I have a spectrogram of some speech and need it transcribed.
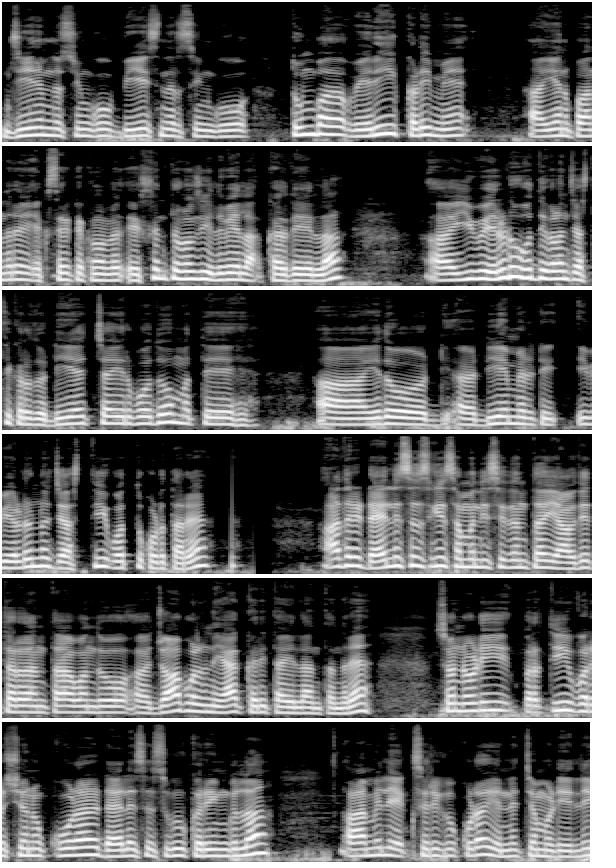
G N M nursing B S nursing ತುಂಬ ವೆರಿ ಕಡಿಮೆ ಏನಪ್ಪ ಅಂದರೆ ಎಕ್ಸ್ರೇ ಟೆಕ್ನಾಲಜಿ ಎಕ್ಸ್ರೇ ಟೆಕ್ನಾಲಜಿ ಇಲ್ಲವೇ ಇಲ್ಲ, ಕರೆದೇ ಇಲ್ಲ. ಇವು ಎರಡು ಹುದ್ದೆಗಳನ್ನು ಜಾಸ್ತಿ ಕರೆದು ಡಿ ಎಚ್ ಐ ಇರ್ಬೋದು ಮತ್ತು ಇದು ಡಿ ಎಂ ಎಲ್ ಟಿ ಇವೆರಡನ್ನೂ ಜಾಸ್ತಿ ಒತ್ತು ಕೊಡ್ತಾರೆ. ಆದರೆ ಡಯಾಲಿಸಿಸ್ಗೆ ಸಂಬಂಧಿಸಿದಂಥ ಯಾವುದೇ ಥರದಂಥ ಒಂದು ಜಾಬ್ಗಳನ್ನು ಯಾಕೆ ಕರಿತಾ ಇಲ್ಲ ಅಂತಂದರೆ, ಸೊ ನೋಡಿ, ಪ್ರತಿ ವರ್ಷವೂ ಕೂಡ ಡಯಾಲಿಸಿಸ್ಗೂ ಕರೆಯಂಗಿಲ್ಲ. ಆಮೇಲೆ ಎಕ್ಸ್ರೇಗೂ ಕೂಡ ಎನ್ ಎಚ್ ಎಂ ಅಡಿಯಲ್ಲಿ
